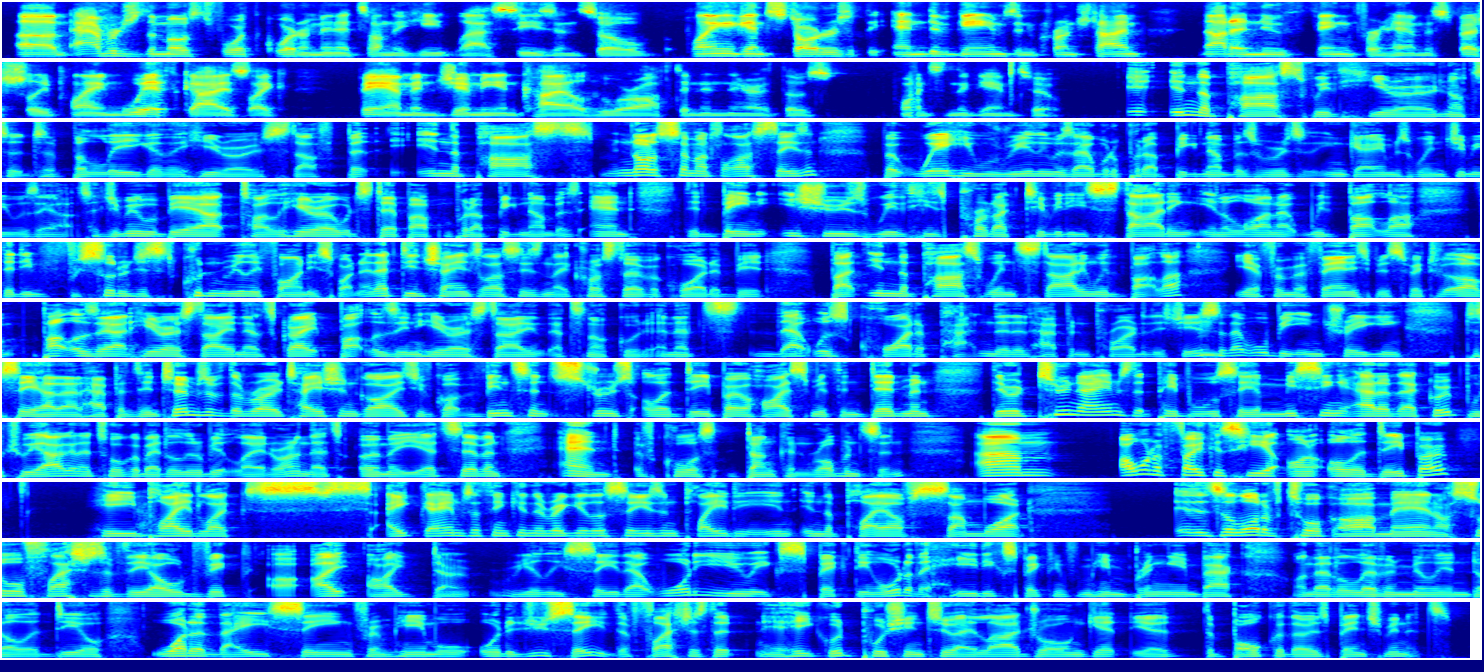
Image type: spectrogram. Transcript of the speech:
um, averaged the most fourth quarter minutes on the Heat last season. So playing against starters at the end of games in crunch time, not a new thing for him, especially playing with guys like Bam and Jimmy and Kyle, who are often in there at those points in the game too in the past with Herro, not to, to beleaguer the Herro stuff, but in the past, not so much last season, but where he really was able to put up big numbers was in games when Jimmy was out. So Jimmy would be out, Tyler Herro would step up and put up big numbers. And there'd been issues with his productivity starting in a lineup with Butler that he sort of just couldn't really find his spot. Now that did change last season; they crossed over quite a bit. But in the past, when starting with Butler, yeah, from a fantasy perspective, oh, Butler's out, Herro starting, that's great. Butler's in, Herro starting, that's not good. And that's that was quite a pattern that had happened prior to this. Mm. So that will be intriguing to see how that happens. In terms of the rotation, guys, you've got Vincent, Strus, Oladipo, Highsmith, and Dedmon. There are two names that people will see are missing out of that group, which we are going to talk about a little bit later on, and that's Omer Yurtseven and, of course, Duncan Robinson. Um, I want to focus here on Oladipo. He played like eight games, I think, in the regular season, played in, in the playoffs somewhat there's a lot of talk. Oh man, I saw flashes of the old Vic. I I don't really see that. What are you expecting? What are the Heat expecting from him bringing him back on that 11 million dollar deal? What are they seeing from him, or, or did you see the flashes that he could push into a large role and get you know, the bulk of those bench minutes?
